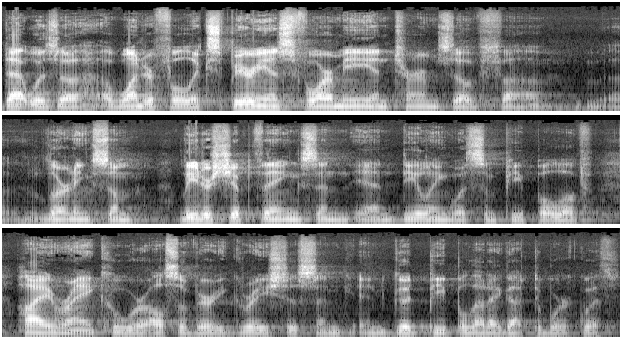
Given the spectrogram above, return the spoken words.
that was a, a, wonderful experience for me in terms of uh, uh, learning some leadership things and, and dealing with some people of high rank who were also very gracious and, and good people that I got to work with.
